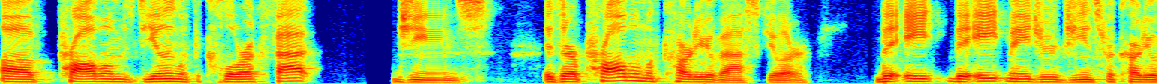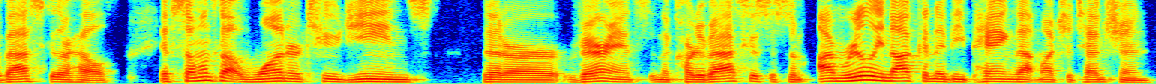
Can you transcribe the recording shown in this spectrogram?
of problems dealing with the caloric fat genes. Is there a problem with cardiovascular? The eight the eight major genes for cardiovascular health. If someone's got one or two genes that are variants in the cardiovascular system, I'm really not going to be paying that much attention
